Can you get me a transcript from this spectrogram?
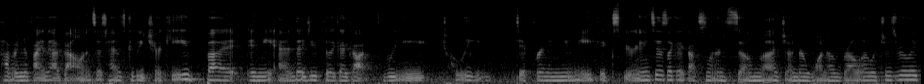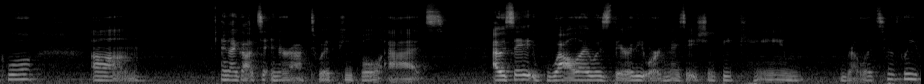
having to find that balance at times could be tricky. But in the end, I do feel like I got three totally different and unique experiences. Like I got to learn so much under one umbrella, which was really cool. Um, and I got to interact with people at, I would say, while I was there, the organization became relatively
